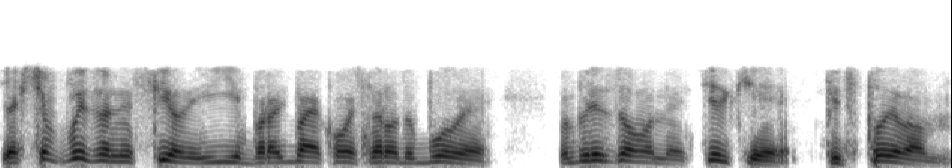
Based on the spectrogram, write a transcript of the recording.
Якщо б визвольні сили і її боротьба якогось народу були мобілізовані тільки під впливом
